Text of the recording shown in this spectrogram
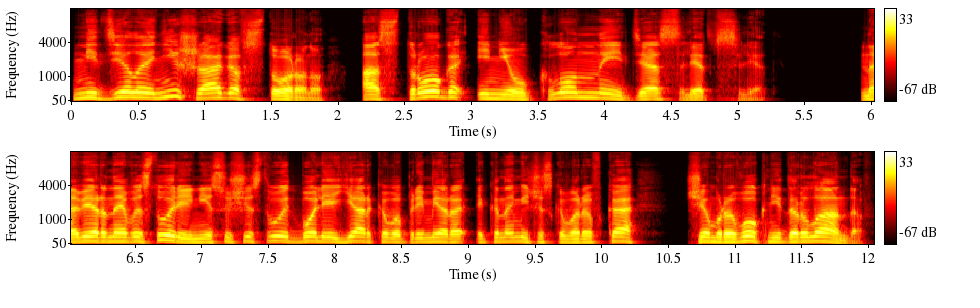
не делая ни шага в сторону, а строго и неуклонно идя след в след. Наверное, в истории не существует более яркого примера экономического рывка, чем рывок Нидерландов,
